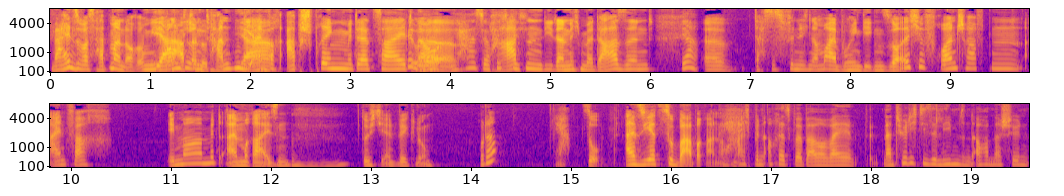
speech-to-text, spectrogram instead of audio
Nein, sowas hat man doch. Irgendwie Ja, Onkel absolut. und Tanten, Ja. die einfach abspringen mit der Zeit Genau. oder Ja, Paten, die dann nicht mehr da sind. Ja. Äh, das ist, finde ich, normal. Wohingegen solche Freundschaften einfach immer mit einem reisen Mhm. durch die Entwicklung. Ja. So, also jetzt zu Barbara Ja, nochmal. ich bin auch jetzt bei Barbara, weil natürlich diese Lieben sind auch immer schön,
